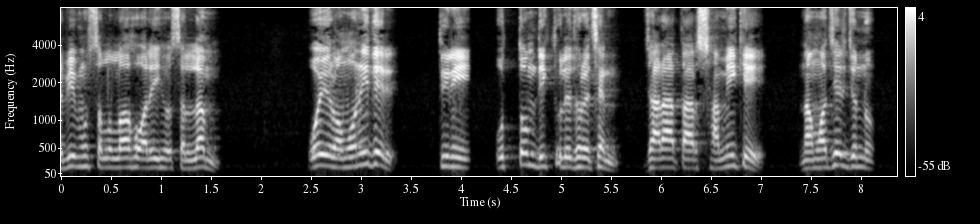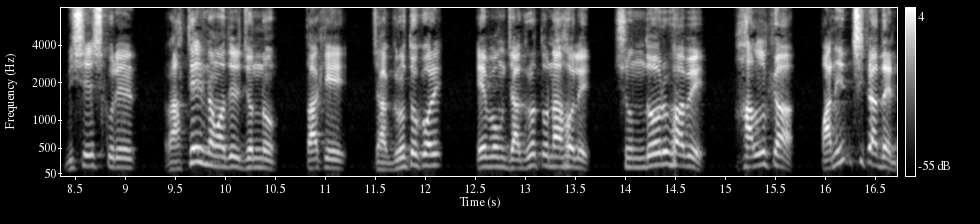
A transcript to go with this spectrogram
নবী মোহাম্মদ সাল্লাহ আলহিহাসাল্লাম ওই রমণীদের তিনি উত্তম দিক তুলে ধরেছেন, যারা তার স্বামীকে নামাজের জন্য বিশেষ করে রাতের নামাজের জন্য তাকে জাগ্রত করে এবং জাগ্রত না হলে সুন্দরভাবে হালকা পানির ছিটা দেন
